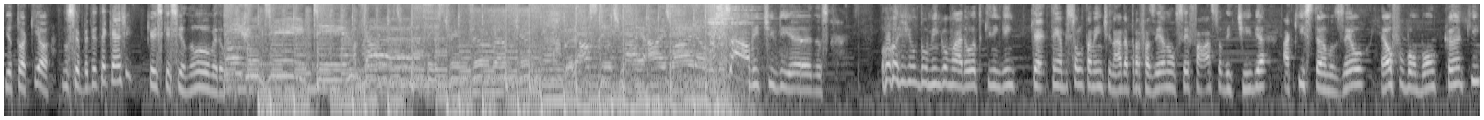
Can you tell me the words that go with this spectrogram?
e eu tô aqui ó no seu BDT Cash, que eu esqueci o número. Salve tibianos! Hoje é um domingo maroto que ninguém quer, tem absolutamente nada pra fazer a não ser falar sobre Tibia. Aqui estamos, eu, Elfo Bombom, Kank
